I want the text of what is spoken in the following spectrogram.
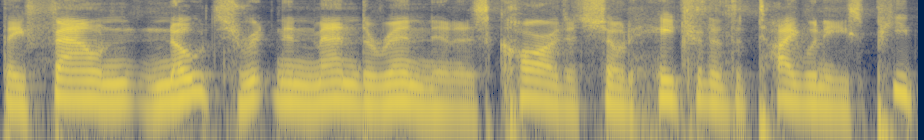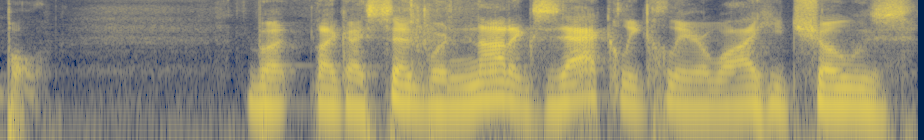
They found notes written in Mandarin in his car that showed hatred of the Taiwanese people. But like I said, we're not exactly clear why he chose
